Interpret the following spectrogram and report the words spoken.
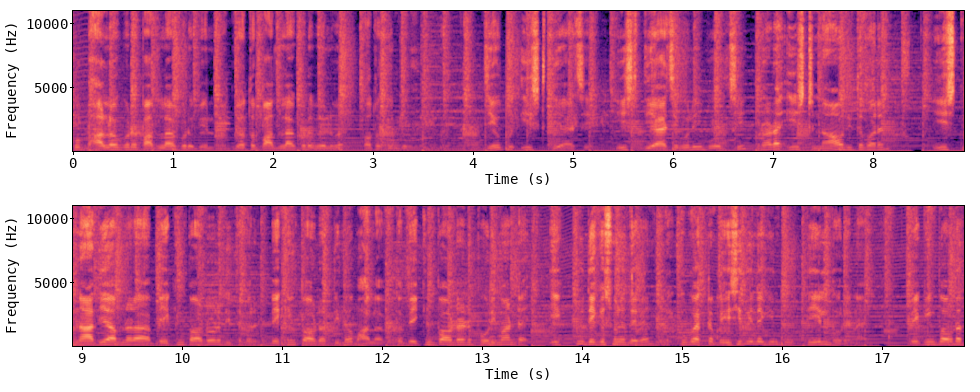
খুব ভালো করে পাতলা করে বেলবে। যত পাতলা করে বেলবে, তত কিন্তু ফুলবে যেহেতু ইস্ট দেওয়া আছে, ইস্ট দেওয়া আছে বলেই বলছি আপনারা ইস্ট নাও দিতে পারেন। ইস্ট না দিয়ে আপনারা বেকিং পাউডারও দিতে পারেন। বেকিং পাউডার দিলেও ভালো হবে। তো বেকিং পাউডারের পরিমাণটা একটু দেখে শুনে দেবেন। মানে খুব একটা বেশি দিলে কিন্তু তেল ধরে নেয় বেকিং পাউডার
